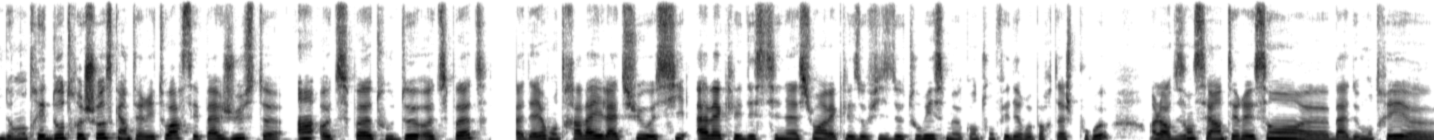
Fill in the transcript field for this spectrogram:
de montrer d'autres choses qu'un territoire. C'est pas juste un hotspot ou deux hotspots. Euh, d'ailleurs, on travaille là-dessus aussi avec les destinations, avec les offices de tourisme quand on fait des reportages pour eux, en leur disant c'est intéressant euh, bah, de montrer euh,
